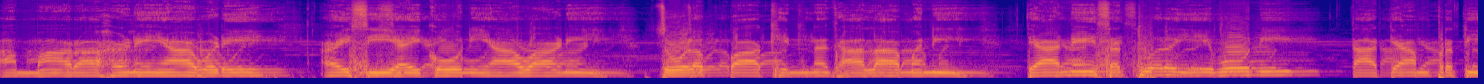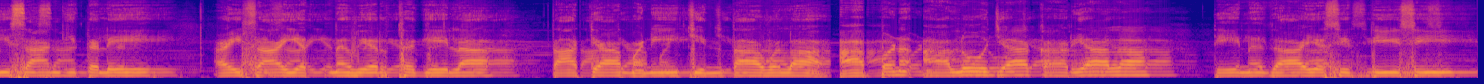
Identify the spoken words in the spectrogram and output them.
आम्हा राहणे आवडे. ऐसी ऐकोनिया वाणी चोळप्पा खिन्न झाला मनी. त्याने सत्वर येवोनी. तात्यांप्रती सांगितले ऐसा यत्न व्यर्थ गेला. तात्या मनी चिंतावला. आपण आलो ज्या कार्याला. तेन जाय सिद्धीसी.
